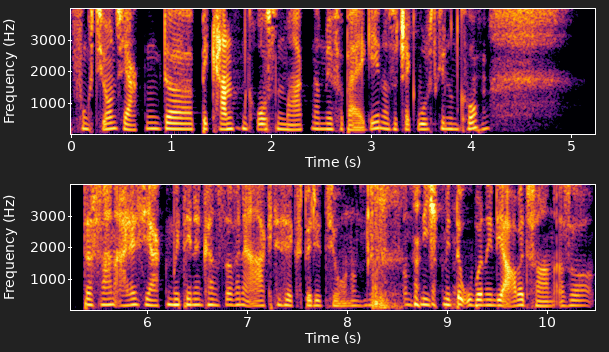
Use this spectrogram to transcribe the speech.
Funktionsjacken der bekannten großen Marken an mir vorbeigehen, also Jack Wolfskin und Co. Mhm. Das waren alles Jacken, mit denen kannst du auf eine Arktis-Expedition und, und nicht mit der U-Bahn in die Arbeit fahren. Also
